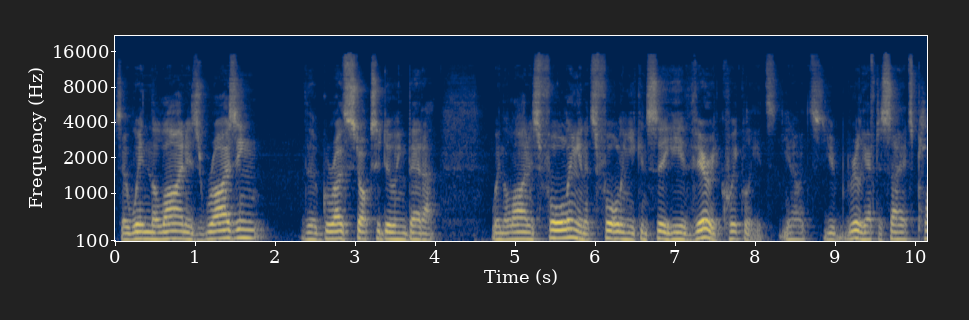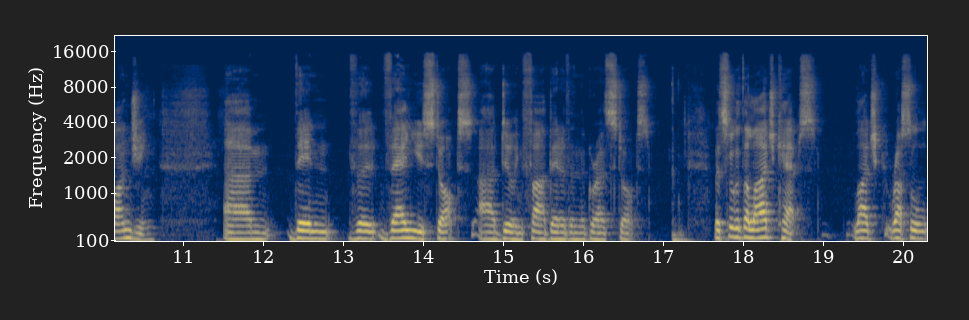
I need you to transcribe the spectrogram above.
So when the line is rising, the growth stocks are doing better. When the line is falling and it's falling, you can see here very quickly. It's you know it's you really have to say it's plunging um, then the value stocks are doing far better than the growth stocks. Let's look at the large caps. Large Russell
